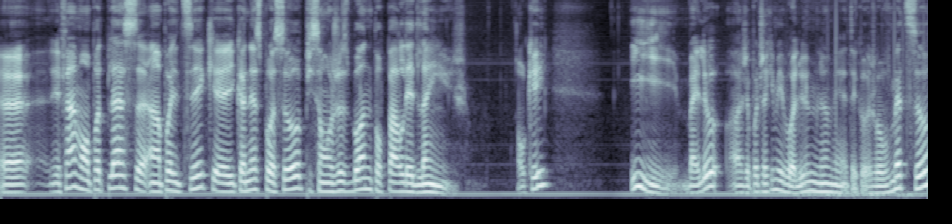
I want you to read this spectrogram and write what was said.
Euh, les femmes n'ont pas de place en politique, euh, ils connaissent pas ça, puis sont juste bonnes pour parler de linge. OK? Et, ben là, ah, j'ai pas checké mes volumes, là, mais d'accord, je vais vous mettre ça.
